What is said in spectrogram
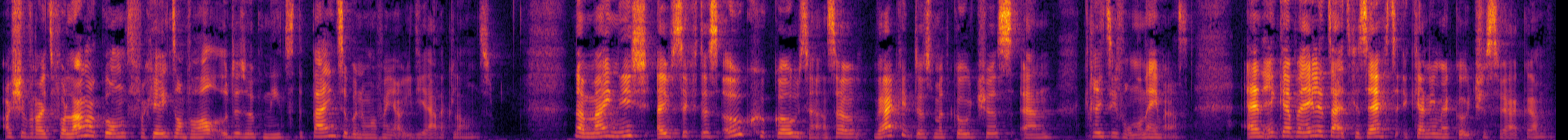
Als je vanuit verlangen komt, vergeet dan vooral dus ook niet de pijn te benoemen van jouw ideale klant. Nou, mijn niche heeft zich dus ook gekozen. Zo werk ik dus met coaches en creatieve ondernemers. En ik heb de hele tijd gezegd, ik ga niet met coaches werken.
